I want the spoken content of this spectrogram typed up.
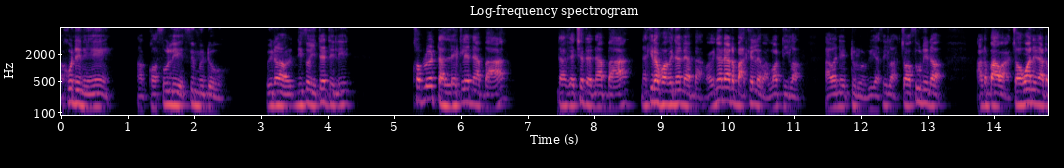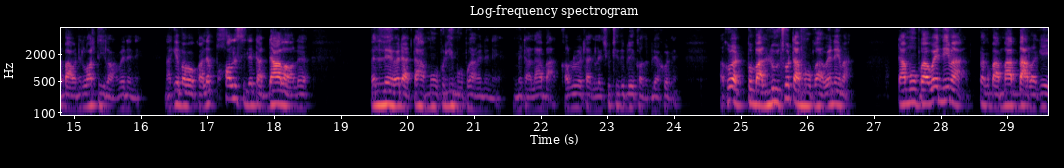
အခုနေနေကောဆူလေဆွမဒိုဝိနာဒီဆိုရတက်တယ်လီ ะพูมาสกอซื้อที่เรียกว่าพื้นให้เราซ้อซื้อไปโอเคียเสกันนะซื้อเสื้อโดทีชีเราเสื้อโดมาตรปาเดตเสบะนะเอาไว้เนี่ย အခုနေနေကောဆူလီစီမဒိုဝိတော့ဒီဆိုရတဲ့တလေခေါပလိုတလက်လက်နာပါတာကချက်တဲ့နာပါနကိရဘာကညာနာပါဘာကညာနာတပါခဲလေပါလော်တီလာအဝနေတူလိုရီယာစီလာကြော်စုနေတော့အတပါပါကြော်ဝနေတာတပါပါနေလော်တီလာဝဲနေနေနကိဘာဘာကလည်း policy လက်တာဒါလာလေဘယ်လေဝဲတာတာမိုပလီမိုပါဝဲနေနေမေတာလာပါခေါပလိုတကလည်းချူတီဒီဘလေကောဘလေခုနေအခုတော့ပပလူချိုတာမိုပါဝဲနေမှာတာမိုပါဝဲနေမှာပကဘာမဘာရကေ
